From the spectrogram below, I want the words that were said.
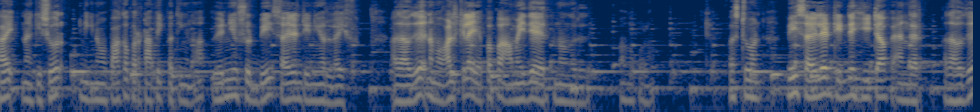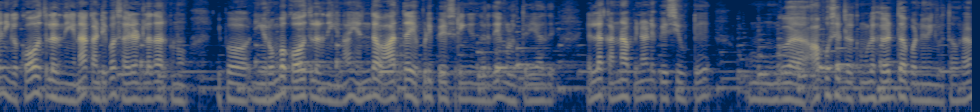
ஹாய் நான் கிஷோர். இன்றைக்கி நம்ம பார்க்க போகிற டாபிக் பார்த்தீங்கன்னா when you should be silent in your life அதாவது நம்ம வாழ்க்கையில் எப்பப்போ அமைதியாக இருக்கணுங்கிறது. வாங்க போகலாம் first one be silent in the heat of anger அதாவது நீங்கள் கோவத்தில் இருந்தீங்கன்னா கண்டிப்பாக சைலண்டில் தான் இருக்கணும். இப்போது நீங்கள் ரொம்ப கோவத்தில் இருந்தீங்கன்னா எந்த வார்த்தை எப்படி பேசுகிறீங்கிறதே உங்களுக்கு தெரியாது. எல்லாம் கண்ணா பின்னாடி பேசி விட்டு உங்கள் ஆப்போசிட்டில் இருக்கவங்கள ஹேர்ட் தான் பண்ணுவீங்களே தவிர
